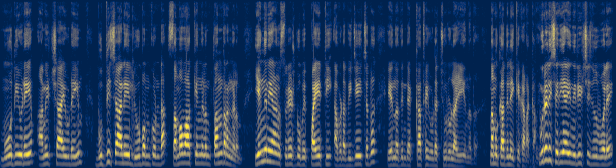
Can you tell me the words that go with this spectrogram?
മോദിയുടെയും അമിത്ഷായുടെയും ബുദ്ധിശാലയിൽ രൂപം കൊണ്ട സമവാക്യങ്ങളും തന്ത്രങ്ങളും എങ്ങനെയാണ് സുരേഷ് ഗോപി പയറ്റി അവിടെ വിജയിച്ചത് എന്നതിന്റെ കഥയുടെ ചുരുളഴിയുന്നത്. നമുക്കതിലേക്ക് കടക്കാം. മുരളി ശരിയായി നിരീക്ഷിച്ചതുപോലെ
